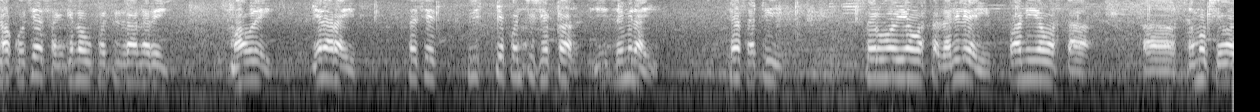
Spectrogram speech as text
लाखोच्या संख्येनं उपस्थित राहणारे मावळे येणार आहेत. तसेच वीस ते पंचवीस हेक्टर ही जमीन आहे. त्यासाठी सर्व व्यवस्था झालेली आहे. पाणी व्यवस्था समक सेवा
